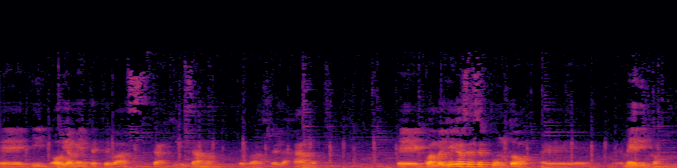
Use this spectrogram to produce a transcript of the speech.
eh, y obviamente te vas tranquilizando, te vas relajando. Eh, cuando llegas a ese punto eh, médico, eh,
